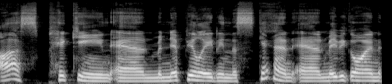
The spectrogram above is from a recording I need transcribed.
us picking and manipulating the skin and maybe going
